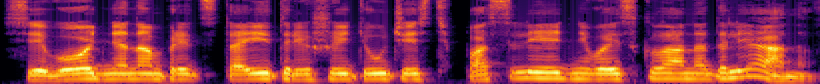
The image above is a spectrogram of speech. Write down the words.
Сегодня нам предстоит решить участь последнего из клана Далианов,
